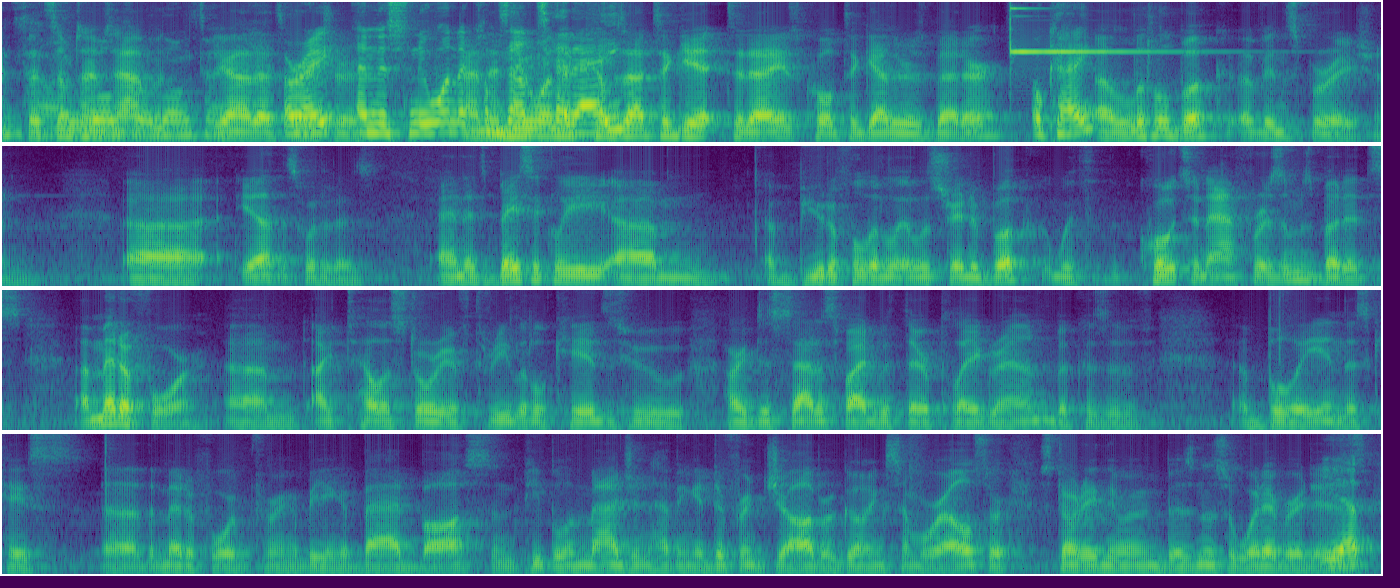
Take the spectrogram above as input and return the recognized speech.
that's that sometimes happens. Yeah, that's all right. true. And this new one that and comes the new out one today. that comes out to get today is called Together is Better. Okay. A little book of inspiration. Uh, yeah, that's what it is. And it's basically um, a beautiful little illustrated book with quotes and aphorisms, but it's a metaphor. Um, I tell a story of three little kids who are dissatisfied with their playground because of a bully, in this case, uh, the metaphor for being a bad boss, and people imagine having a different job or going somewhere else or starting their own business or whatever it is. Yep.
